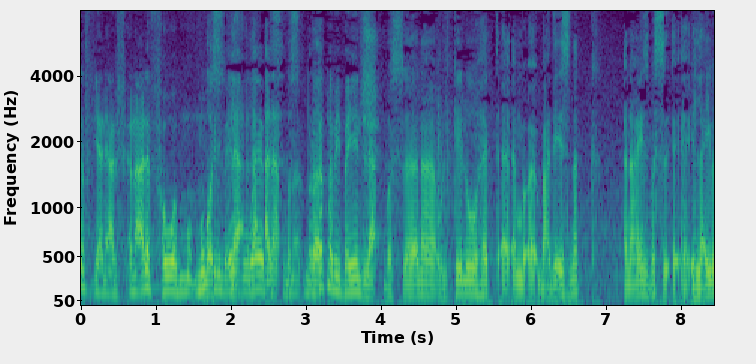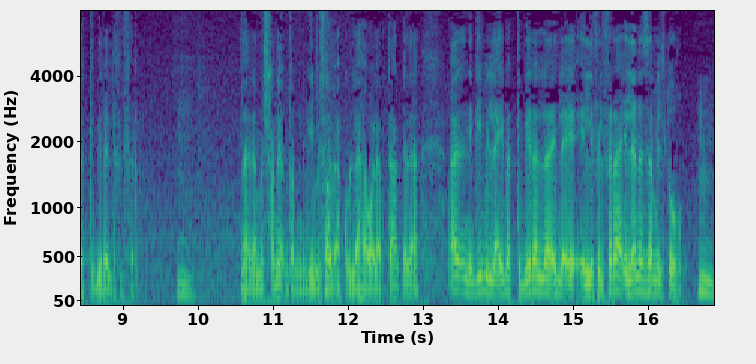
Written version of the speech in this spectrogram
عارف يعني عارف أنا عارف هو ممكن يبقى لا، إيه لا، جواه بس ما- بركات ما بيبينش لا بس أنا قلت له هات بعد إذنك أنا عايز بس اللعيبة الكبيرة اللي في الفرقة مم. إحنا مش هنقدر نجيب صح. الفرقة كلها ولا بتاع كده نجيب اللعيبة الكبيرة اللي, اللي في الفرقة اللي أنا زميلتهم مم.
